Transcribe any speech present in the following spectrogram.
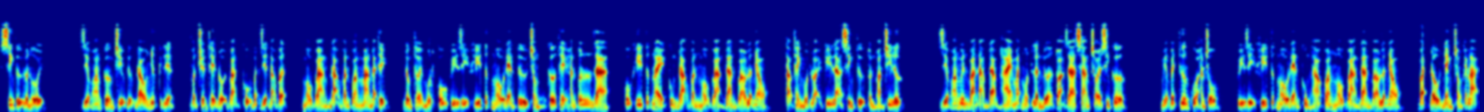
sinh tử luân hồi. Diệp hoang cường chịu đựng đau nhức kịch liệt, vận chuyển thể nội vạn cổ bất diệt đạo vận, màu vàng đạo văn quang mang đại thịnh, đồng thời một cỗ quỷ dị khí tức màu đen từ trong cơ thể hắn tuân ra cỗ khí tức này cùng đạo văn màu vàng đan vào lẫn nhau, tạo thành một loại kỳ lạ sinh tử tuần hoàn chi lực. Diệp hoang nguyên bản ảm đạm hai mắt một lần nữa tỏa ra sáng chói sinh cơ. Miệng vết thương của hắn chỗ, quỷ dị khí tức màu đen cùng hào quang màu vàng đan vào lẫn nhau, bắt đầu nhanh chóng khép lại.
